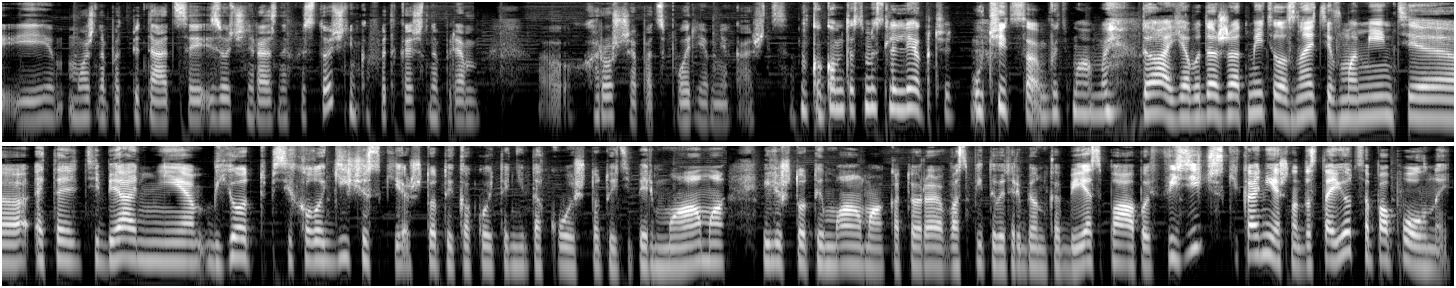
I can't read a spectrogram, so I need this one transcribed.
и можно подпитаться из очень разных источников, это, конечно, прям хорошее подспорье, мне кажется. В каком-то смысле легче учиться быть мамой. Да, я бы даже отметила, знаете, в моменте это тебя не бьет психологически, что ты какой-то не такой, что ты теперь мама, или что ты мама, которая воспитывает ребенка без папы. Физически, конечно, достается по полной,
